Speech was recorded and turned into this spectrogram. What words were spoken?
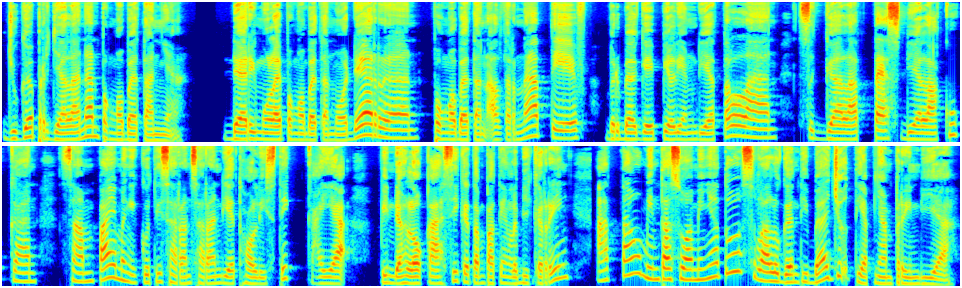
juga perjalanan pengobatannya. Dari mulai pengobatan modern, pengobatan alternatif, berbagai pil yang dia telan, segala tes dia lakukan, sampai mengikuti saran-saran diet holistik kayak pindah lokasi ke tempat yang lebih kering, atau minta suaminya tuh selalu ganti baju tiap nyamperin dia.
